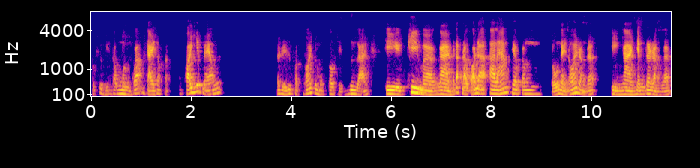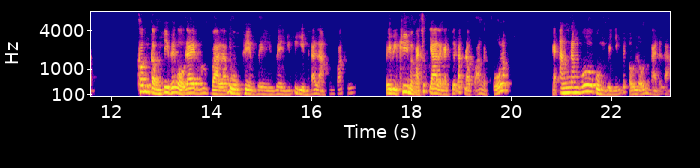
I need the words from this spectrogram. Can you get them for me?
Phật xuất hiện. Ông mừng quá, ông chạy theo Phật. Khỏi giết mẹ ông đó. rồi Đức Phật nói cho một câu thì ngưng lại. Thì khi mà ngài mà đắc đạo quả đa a la hán theo trong chỗ này nói rằng đó, thì ngài nhận ra rằng là không cần chi phải ngồi đây và là buồn phiền về về những cái gì mình đã làm trong quá khứ. Bởi vì khi mà ngài xuất gia là ngài chưa đắc đạo quả, ngài khổ lắm. Ngài ăn năn vô cùng vì những cái tội lỗi mà ngài đã làm.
